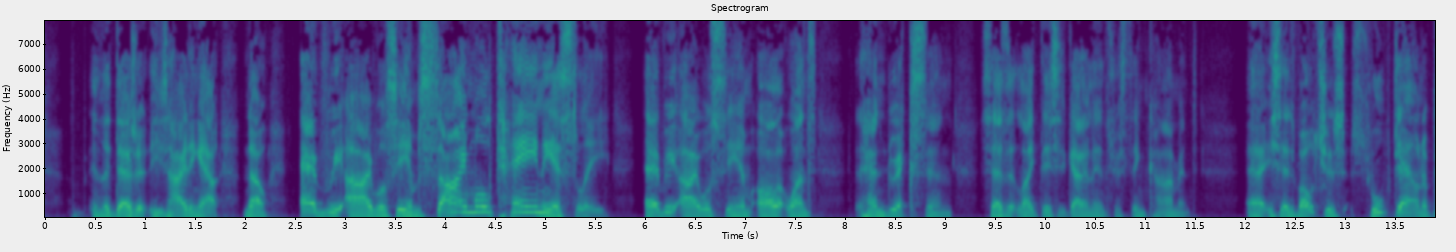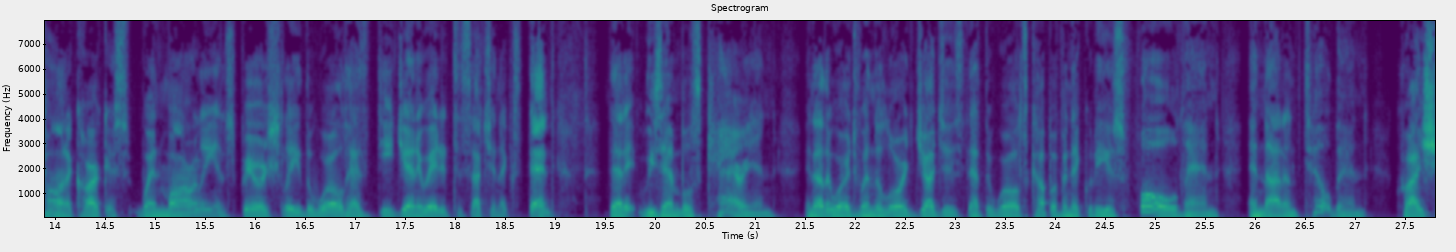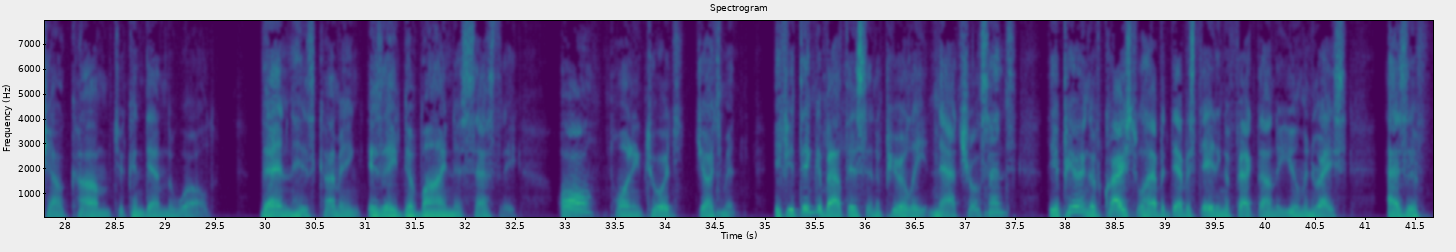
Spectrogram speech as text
in the desert. He's hiding out. No, every eye will see him simultaneously. Every eye will see him all at once. Hendriksen says it like this. He's got an interesting comment. Uh, he says, Vultures swoop down upon a carcass when morally and spiritually the world has degenerated to such an extent that it resembles carrion. In other words, when the Lord judges that the world's cup of iniquity is full, then, and not until then, Christ shall come to condemn the world then his coming is a divine necessity, all pointing towards judgment. If you think about this in a purely natural sense, the appearing of Christ will have a devastating effect on the human race, as if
